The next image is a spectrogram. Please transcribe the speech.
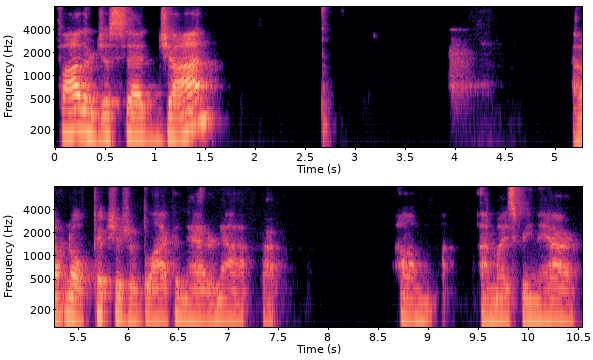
father just said, John, I don't know if pictures are blocking that or not, but um, on my screen they are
